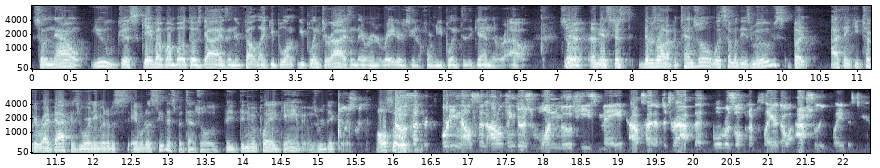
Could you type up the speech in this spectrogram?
So now you just gave up on both those guys, and it felt like you blunk, you blinked your eyes, and they were in a Raiders uniform. You blinked it again, they were out. So yeah, and it's just there was a lot of potential with some of these moves, but I think he took it right back because you weren't able to able to see this potential. They didn't even play a game. It was ridiculous. Also, outside of Jordy Nelson, I don't think there's one move he's made outside of the draft that will result in a player that will actually play this year.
